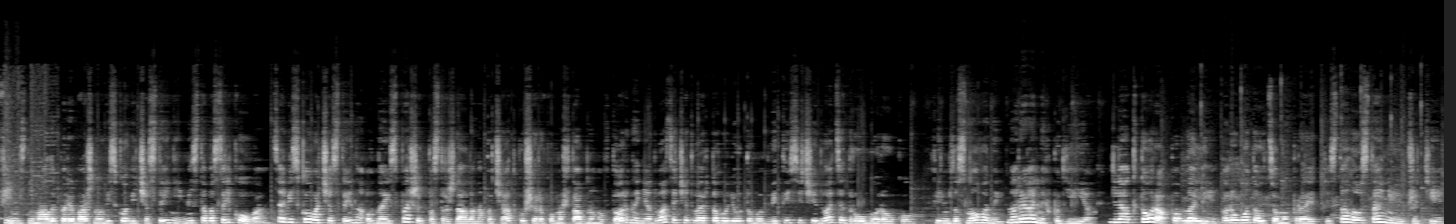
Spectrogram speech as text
Фільм знімали переважно у військовій частині міста Василькова. Ця військова частина одна із перших постраждала на початку широкомасштабного вторгнення 24 лютого 2022 року. Фільм заснований на реальних подіях. Для актора Павла Лі робота у цьому проєкті стала останньою в житті.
